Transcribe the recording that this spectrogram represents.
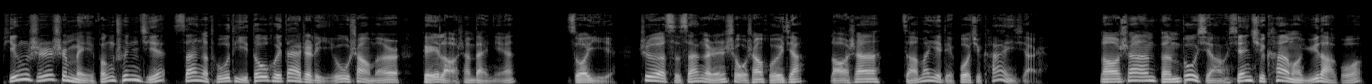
平时是每逢春节，三个徒弟都会带着礼物上门给老山拜年，所以这次三个人受伤回家，老山怎么也得过去看一下呀。老山本不想先去看望于大国，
